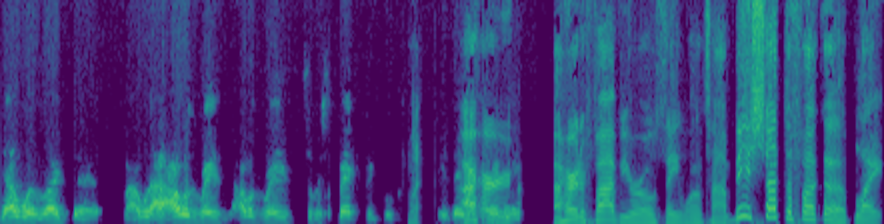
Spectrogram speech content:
Yeah, I wasn't like that. I was I, I was raised I was raised to respect people. What? If they I heard- me. I heard a five year old say one time, bitch, shut the fuck up. Like,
